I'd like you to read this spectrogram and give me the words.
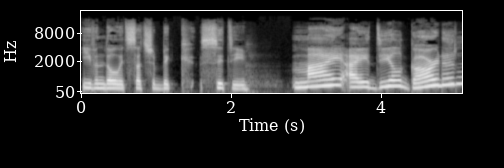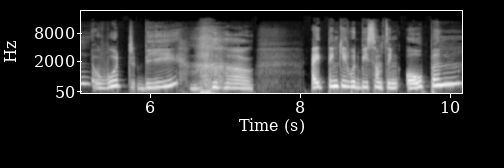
even though it's such a big city. My ideal garden would be I think it would be something open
